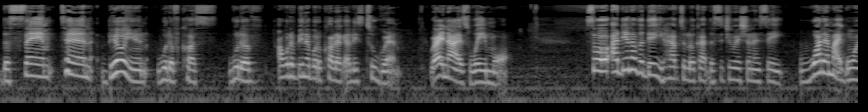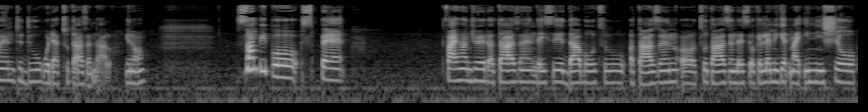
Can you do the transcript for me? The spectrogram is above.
The same 10 billion would have cost, would have, I would have been able to collect at least two grand. Right now, it's way more. So at the end of the day, you have to look at the situation and say, what am I going to do with that $2,000, you know? Some people spent 500 a thousand they see it double to a thousand or two thousand they say okay let me get my initial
